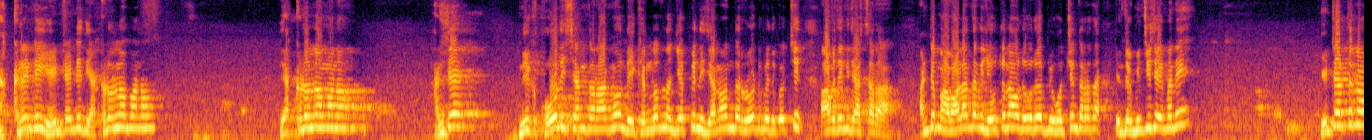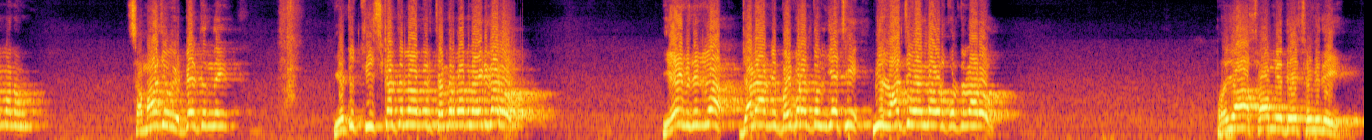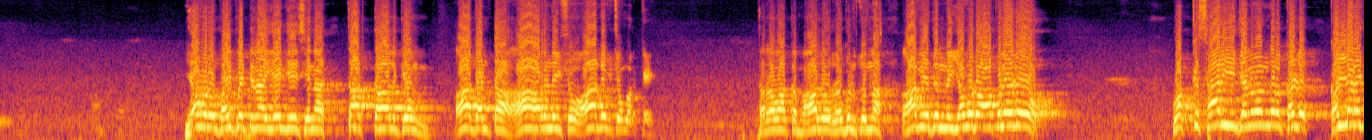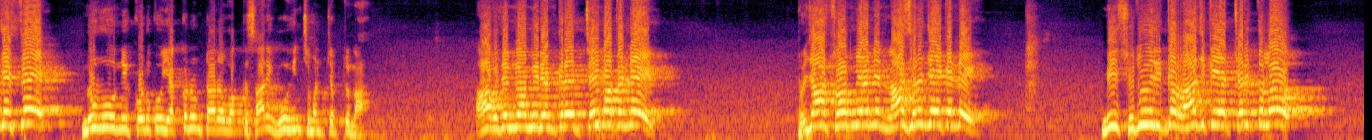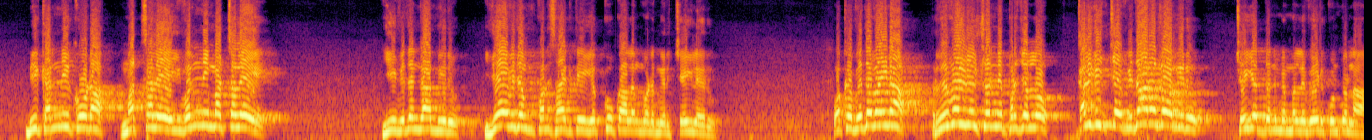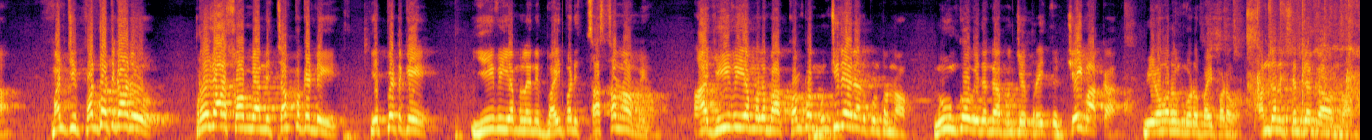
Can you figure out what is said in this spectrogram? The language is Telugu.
ఎక్కడండి? ఏంటండి ఇది? ఎక్కడున్నాం మనం? ఎక్కడున్నాం మనం? అంటే నీకు పోలీస్ ఎంత రాగం నీ కింద ఉందని చెప్పి నీ జనం అందరు రోడ్డు మీదకి వచ్చి ఆ విధంగా చేస్తారా? అంటే మా వాళ్ళందరికీ చెబుతున్నావు నువ్వు రేపు వచ్చిన తర్వాత ఇంతకు మించి చేయమని? ఎట్టెళ్తున్నాం మనం? సమాజం ఎట్టెళ్తుంది ఎటు తీసుకెళ్తున్నావు మీరు చంద్రబాబు నాయుడు గారు? ఏ విధంగా జనాన్ని భయపడంతం చేసి మీరు రాజ్యం వెళ్దాం అనుకుంటున్నారు? ప్రజాస్వామ్య దేశం ఇది. ఎవరు భయపెట్టినా ఏం చేసినా తాత్కాలికం ఆ గంట ఆ అర నిమిషం ఆ నిమిషం వరకే. తర్వాత మాలో రగులుతున్న ఆవేదనని ఎవడు ఆపలేడు. ఒక్కసారి ఈ జనమందరూ కళ్ళు కళ్ళెర చేస్తే నువ్వు నీ కొడుకు ఎక్కడుంటారో ఒక్కసారి ఊహించమని చెప్తున్నా. ఆ విధంగా మీరు ఎంకరేజ్ చేయమాకండి ప్రజాస్వామ్యాన్ని నాశనం చేయకండి. మీ సుదీర్ఘ రాజకీయ చరిత్రలో మీకన్నీ కూడా మచ్చలే ఇవన్నీ మచ్చలే. ఈ విధంగా మీరు ఇదే విధంగా కొనసాగితే ఎక్కువ కాలం కూడా మీరు చేయలేరు. ఒక విధమైన రెవల్యూషన్ని ప్రజల్లో కలిగించే విధానంగా మీరు చేయొద్దని మిమ్మల్ని వేడుకుంటున్నా. మంచి పద్ధతి కాదు. ప్రజాస్వామ్యాన్ని చంపకండి. ఇప్పటికే ఈవీఎంలని భయపడి చస్తున్నాం మేము. ఆ ఈవీఎంలు మా కొంప ముంచినేది అనుకుంటున్నాం. నువ్వు ఇంకో విధంగా ముంచే ప్రయత్నం చేయమాక మీ ఎవరం కూడా భయపడవు. అందరం సిద్ధంగా ఉన్నాం.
